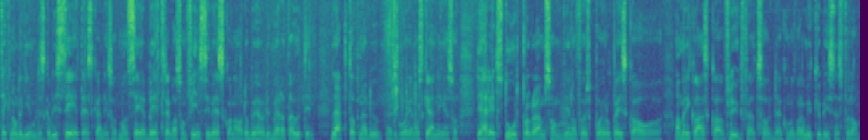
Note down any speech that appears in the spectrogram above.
teknologin. Det ska bli CT-skanning så att man ser bättre vad som finns i väskorna och då behöver du mer ta ut din laptop när du, när du går igenom skanningen. Så det här är ett stort program som genomförs på europeiska och amerikanska flygfält så det kommer att vara mycket business för dem.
